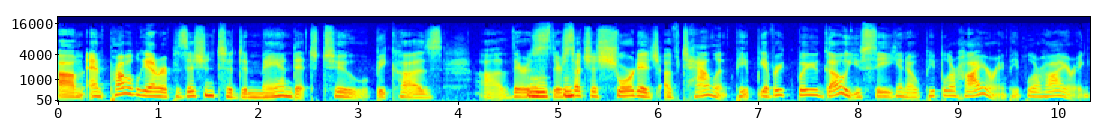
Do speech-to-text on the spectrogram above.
um, and probably are in a position to demand it too, because Uh, there's mm-hmm. there's such a shortage of talent. People, everywhere you go, you see, you know, people are hiring. People are hiring.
